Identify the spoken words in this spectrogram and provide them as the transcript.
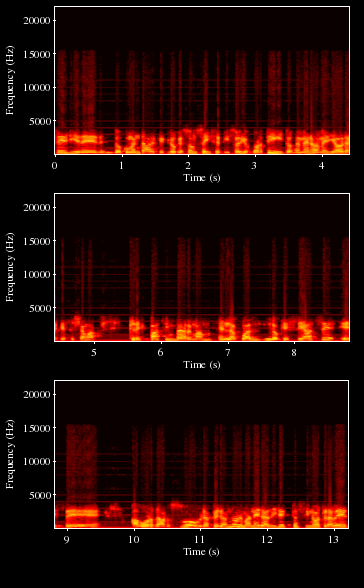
serie de, documentales que creo que son seis episodios cortitos de menos de media hora que se llama Trespassing Bergman, en la cual lo que se hace es eh, abordar su obra, pero no de manera directa, sino a través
